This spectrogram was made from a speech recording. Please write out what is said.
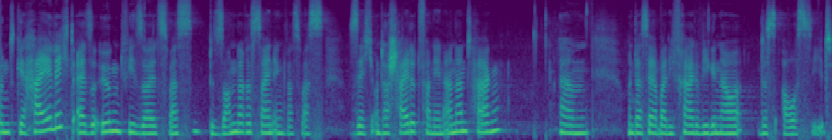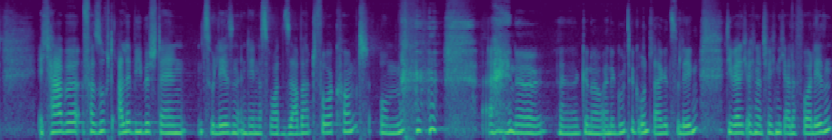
und geheiligt. Also irgendwie soll es was Besonderes sein, irgendwas, was sich unterscheidet von den anderen Tagen. Ähm, und das ist ja aber die Frage, wie genau das aussieht. Ich habe versucht, alle Bibelstellen zu lesen, in denen das Wort Sabbat vorkommt, um eine, äh, genau, eine gute Grundlage zu legen. Die werde ich euch natürlich nicht alle vorlesen.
